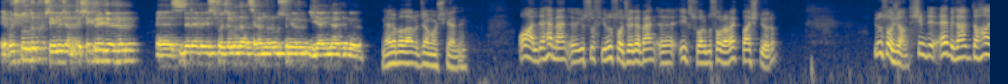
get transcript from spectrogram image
E, hoş bulduk Hüseyin Hocam. Teşekkür ediyorum. E, sizlere ve Yusuf Hocam'a da selamlarımı sunuyorum. İyi yayınlar diliyorum. Merhabalar hocam, hoş geldin. O halde hemen e, Yusuf Yunus Hoca ile ben e, ilk sorumu sorarak başlıyorum. Yunus Hocam, şimdi evvela daha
